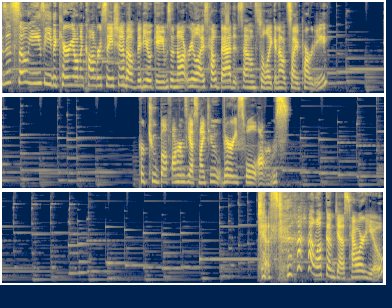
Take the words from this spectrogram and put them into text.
Because it's so easy to carry on a conversation about video games and not realize how bad it sounds to like an outside party. Her two buff arms, yes, my two very swole arms. Jest. Welcome, Jest. How are you?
